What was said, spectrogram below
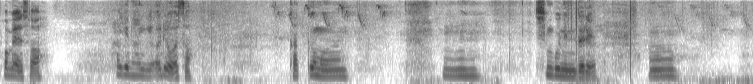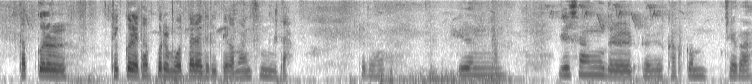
보면서 확인하기 어려워서 가끔은 음, 친구님들의 어, 답글을 댓글에 답글을 못 달아드릴 때가 많습니다. 그래도 이런 일상들을 가끔 제가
